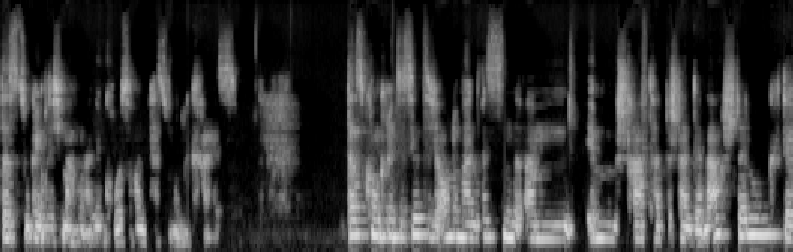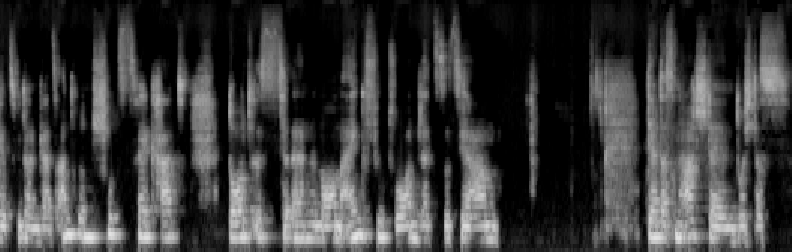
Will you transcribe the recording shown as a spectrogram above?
das zugänglich machen an den größeren Personenkreis. Das konkretisiert sich auch nochmal ein bisschen ähm, im Straftatbestand der Nachstellung, der jetzt wieder einen ganz anderen Schutzzweck hat. Dort ist äh, eine Norm eingefügt worden letztes Jahr, der das Nachstellen durch das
